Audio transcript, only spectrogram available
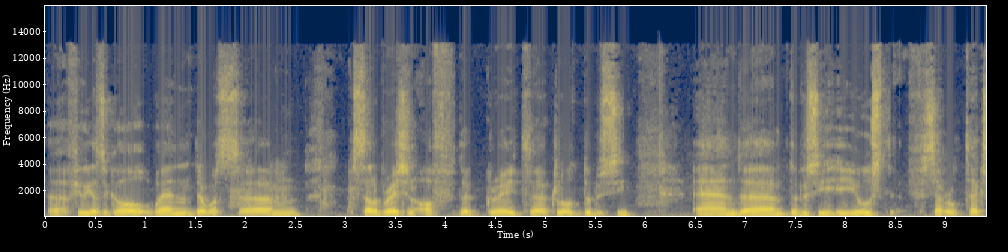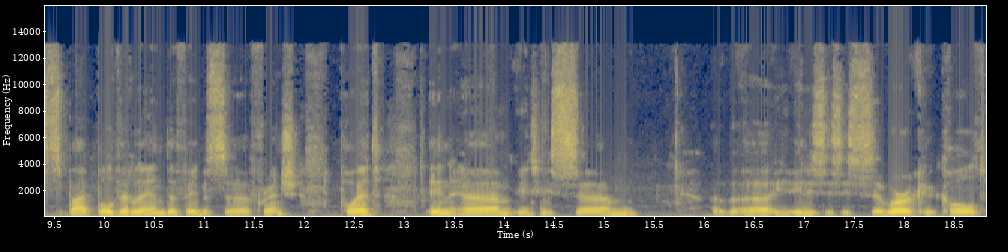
a few years ago when there was um, a celebration of the great Claude Debussy. And um, Debussy, he used several texts by Paul Verlaine, the famous uh, French poet, in, um, in his um, uh, in his, his, work called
